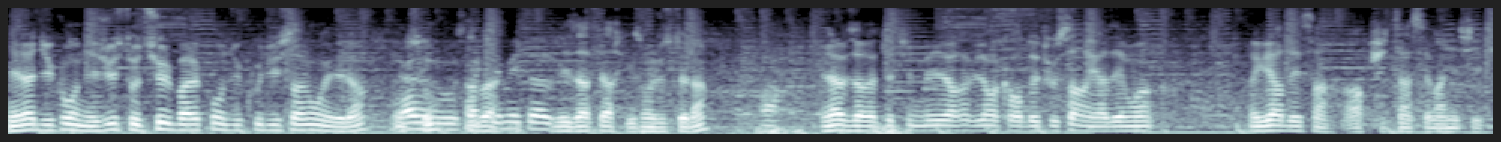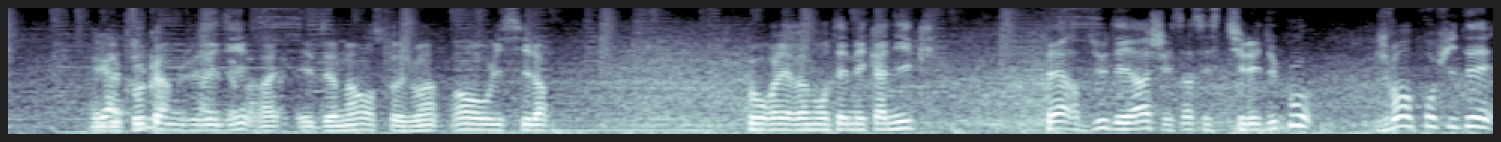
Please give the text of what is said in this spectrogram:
Et là, du coup, on est juste au-dessus. Le balcon du coup du salon, il est là. en Là, dessous. au Ah bah, étage. les affaires qui sont juste là. Ah. Et là, vous aurez peut-être une meilleure vue encore de tout ça. Regardez-moi. Regardez ça. Oh putain, c'est magnifique. Et du coup, comme je vous ai dit, ouais, et demain, on se rejoint en haut ici là pour les remontées mécaniques, faire du DH et ça, c'est stylé. Du coup, je vais en profiter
